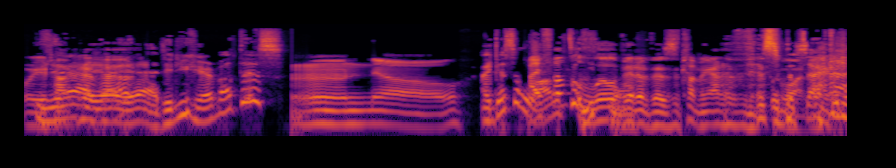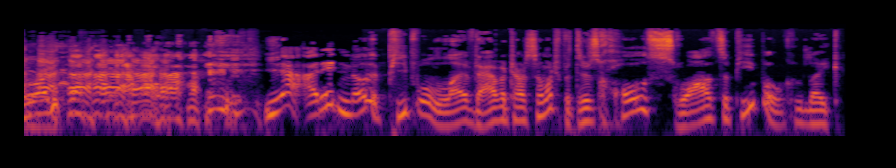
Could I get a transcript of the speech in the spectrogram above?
what you're yeah, talking about? yeah. yeah. Did you hear about this? Oh no. I guess a lot I felt a little bit of this coming out of this with one. the second one. yeah, I didn't know that people loved Avatar so much, but there's whole swaths of people who like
